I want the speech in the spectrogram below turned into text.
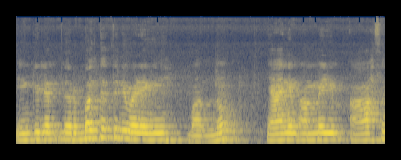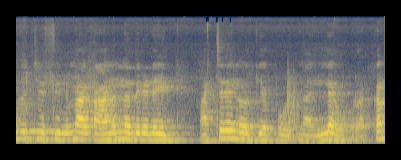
എങ്കിലും നിർബന്ധത്തിന് വഴങ്ങി വന്നു. ഞാനും അമ്മയും ആസ്വദിച്ച് സിനിമ കാണുന്നതിനിടയിൽ അച്ഛനെ നോക്കിയപ്പോൾ നല്ല ഉറക്കം.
